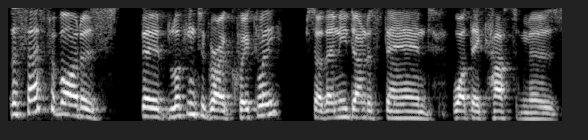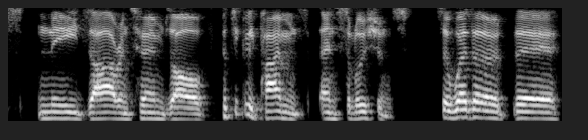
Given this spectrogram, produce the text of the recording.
The SaaS providers, they're looking to grow quickly. So they need to understand what their customers' needs are in terms of particularly payments and solutions. So whether they're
